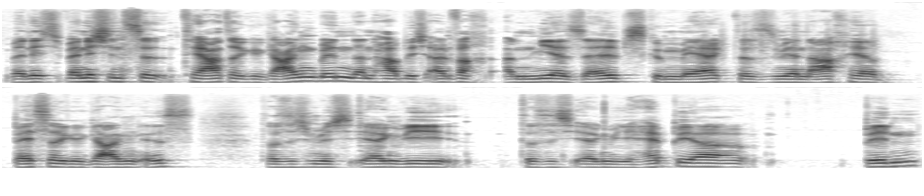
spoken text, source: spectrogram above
Wenn ich, wenn ich ins Theater gegangen bin, dann habe ich einfach an mir selbst gemerkt, dass es mir nachher besser gegangen ist, dass ich mich irgendwie, dass ich irgendwie happier bin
